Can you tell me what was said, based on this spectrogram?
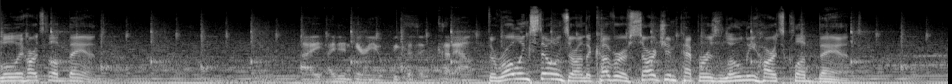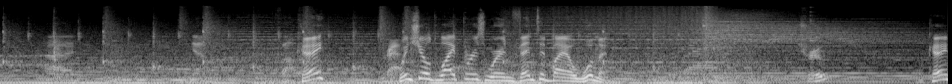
Lonely Hearts Club Band. I, I didn't hear you because it cut out. The Rolling Stones are on the cover of Sgt. Pepper's Lonely Hearts Club Band. Uh. Okay? Crap. Windshield wipers were invented by a woman. True? Okay?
